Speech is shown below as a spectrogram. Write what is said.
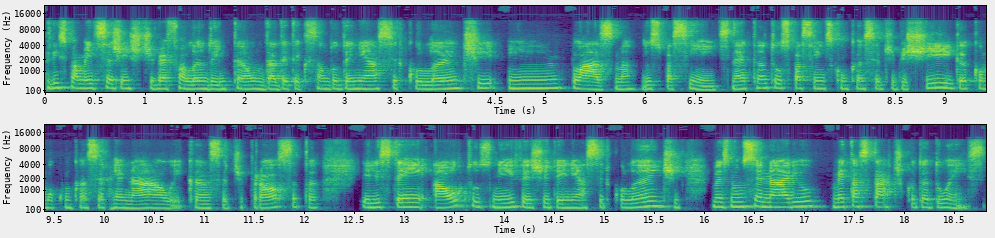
principalmente se a gente estiver falando então da detecção do DNA circulante em plasma dos pacientes, né? Tanto os pacientes com câncer de bexiga, como com câncer renal e câncer de próstata, eles têm altos níveis de DNA circulante, mas num cenário metastático da doença.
